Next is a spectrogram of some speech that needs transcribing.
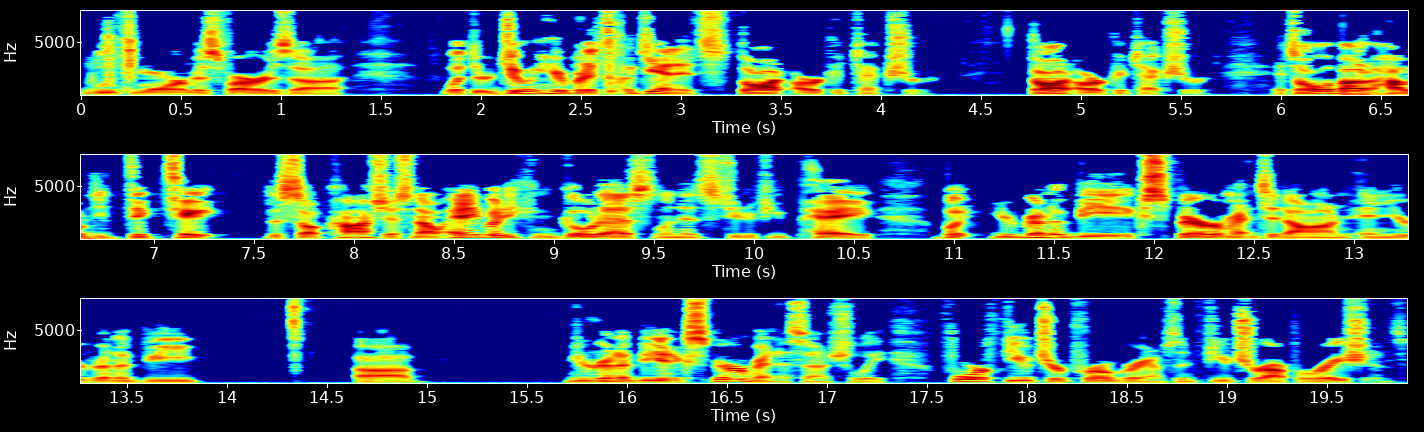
lukewarm as far as uh, what they're doing here, but it's again it's thought architecture, thought architecture. It's all about how to dictate the subconscious. Now anybody can go to Esalen Institute if you pay, but you're going to be experimented on, and you're going to be uh, you're going to be an experiment essentially for future programs and future operations.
